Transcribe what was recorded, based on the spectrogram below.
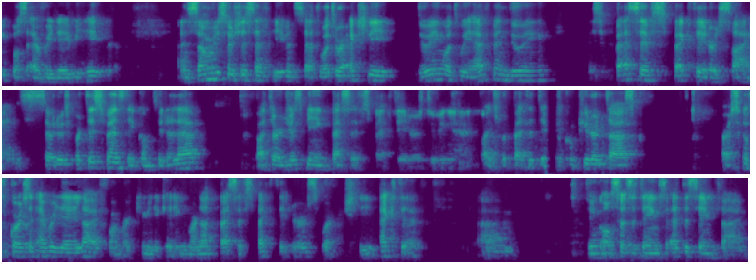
people's everyday behavior. And some researchers have even said what we're actually doing, what we have been doing, is passive spectator science. So those participants, they come to the lab, but they're just being passive spectators doing a quite repetitive computer task. Whereas of course in everyday life, when we're communicating, we're not passive spectators, we're actually active, um, doing all sorts of things at the same time,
